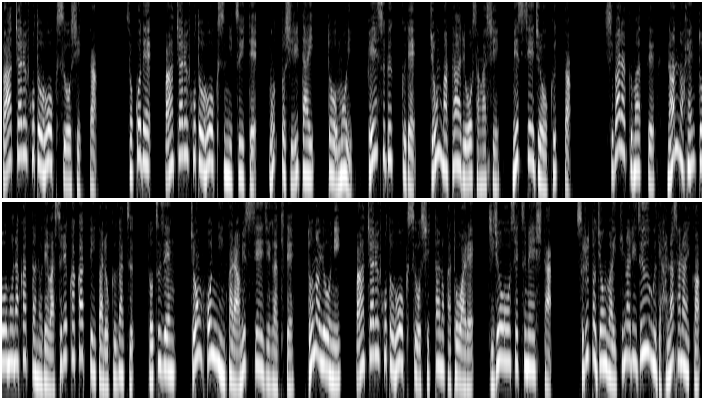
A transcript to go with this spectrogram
バーチャルフォトウォークスを知った。そこでバーチャルフォトウォークスについてもっと知りたいと思い、Facebook でジョン・バタールを探しメッセージを送った。しばらく待って何の返答もなかったので忘れかかっていた6月、突然、ジョン本人からメッセージが来て、どのようにバーチャルフォトウォークスを知ったのか問われ、事情を説明した。するとジョンはいきなりズームで話さないか、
